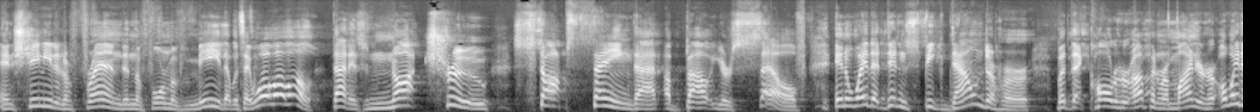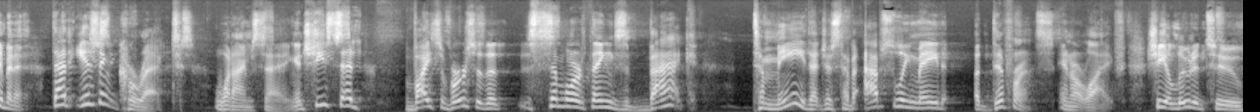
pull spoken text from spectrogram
And she needed a friend in the form of me that would say, Whoa, whoa, whoa, that is not true. Stop saying that about yourself in a way that didn't speak down to her, but that called her up and reminded her, Oh, wait a minute, that isn't correct, what I'm saying. And she said vice versa, that similar things back to me that just have absolutely made a difference in our life. She alluded to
